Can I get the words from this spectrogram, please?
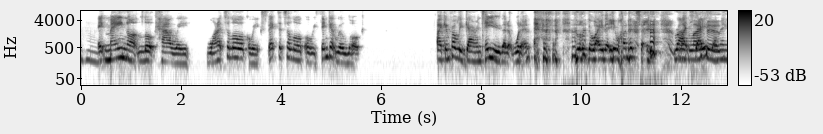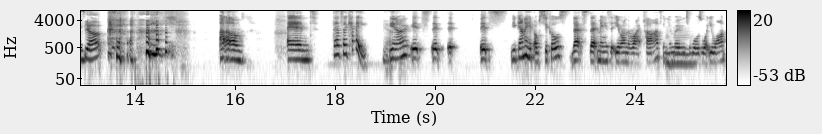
Mm-hmm. It may not look how we want it to look or we expect it to look or we think it will look, I can probably guarantee you that it wouldn't look the way that you want it to. Right, like Stace? I mean, yeah. um, and that's okay. Yeah. You know, it's it, it it's you're going to hit obstacles. That's that means that you're on the right path and you're mm-hmm. moving towards what you want.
